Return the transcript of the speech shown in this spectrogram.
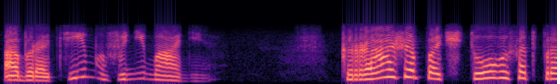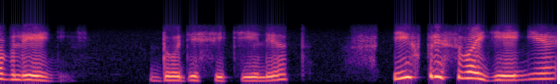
Обратим внимание: кража почтовых отправлений до 10 лет, их присвоение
